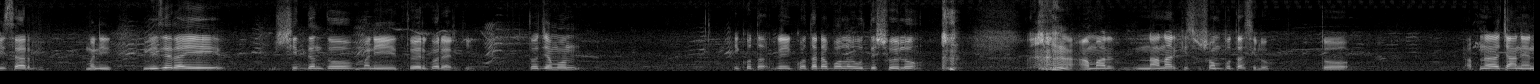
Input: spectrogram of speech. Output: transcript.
বিচার মানে নিজেরাই সিদ্ধান্ত মানে তৈরি করে আর কি। তো যেমন এই কথা, এই কথাটা বলার উদ্দেশ্য হলো, আমার নানার কিছু সম্পদ ছিল তো আপনারা জানেন,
